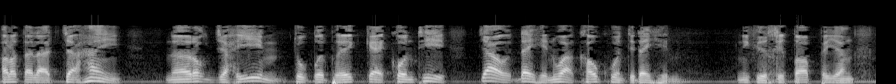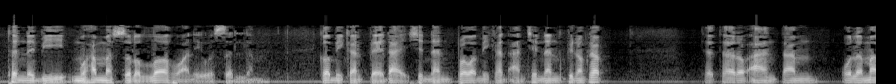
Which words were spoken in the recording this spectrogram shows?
อัลลอฮฺตาลาจะให้นรกจฮีมถูกเปิดเผยแก่คนที่เจ้าได้เห็นว่าเขาควรจะได้เห็น นี่คือคิตอบไปยังท่านนบีมุฮัมมัดสุลลัลลอฮุอะลัยฮิวะสัลลัมก็มีการแปลได้เช่นนั้น เพราะว่ามีการอ่านเช่นนั้นพี่น้องครับ แต่ถ้าเราอ่านตามอุลามะ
